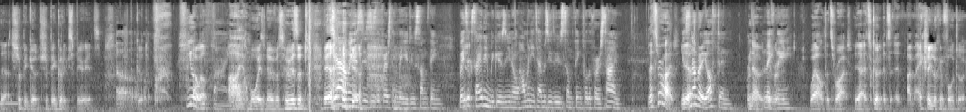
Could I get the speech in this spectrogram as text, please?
Yeah, should be good. Should be a good experience. Oh, Good. you'll Oh, well. be fine. I, I'm always nervous. Who isn't? Yeah. yeah, I mean, this, this is the first time that you do something. But it's Yeah. exciting because, you know, how many times you do something for the first time? That's right. It's not very often no. lately. Well, that's right. Yeah, it's good. It's. I'm actually looking forward to it.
